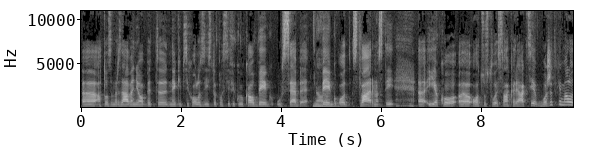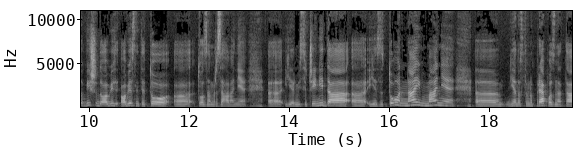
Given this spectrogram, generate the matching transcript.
a to zamrzavanje opet neki psiholozi isto klasifikuju kao beg u sebe, Naravno. beg od stvarnosti, iako odsustuje svaka reakcija. Možete li malo više da objasnite to, to zamrzavanje? Jer mi se čini da je za to najmanje jednostavno prepoznata,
